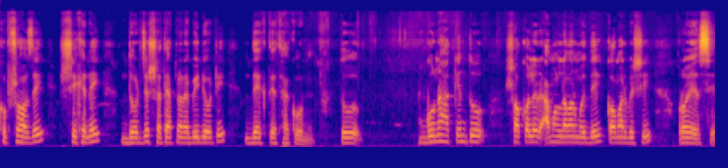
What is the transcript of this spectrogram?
খুব সহজেই শিখে নেই। ধৈর্যের সাথে আপনারা ভিডিওটি দেখতে থাকুন। তো গুনাহ কিন্তু সকলের আমল নামার মধ্যেই কমার বেশি রয়েছে।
